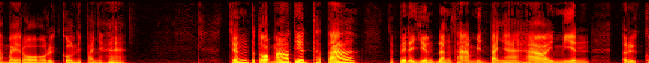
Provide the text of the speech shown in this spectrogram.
ដើម្បីរកឬគល់នៃបញ្ហាអញ្ចឹងបន្ទាប់មកទៀតថាតើ នៅពេលដែលយើងដឹងថាមានបញ្ហាហើយមានឬគ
